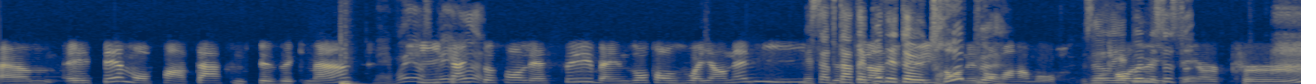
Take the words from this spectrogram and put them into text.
euh, elle était mon fantasme physiquement. Ben voyons, Puis quand bien ils se sont laissés, ben nous autres, on se voyait en amis. Mais ça vous tentait pas d'être un amour. Vous auriez On pas été ça? un peu.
